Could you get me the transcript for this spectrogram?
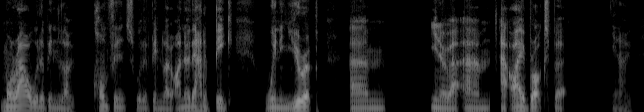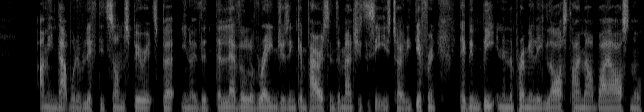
morale would have been low, confidence would have been low. I know they had a big win in Europe, um, you know, at, um, at Ibrox, but, you know, I mean, that would have lifted some spirits, but you know, the, the level of Rangers in comparison to Manchester City is totally different. They've been beaten in the Premier League last time out by Arsenal.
